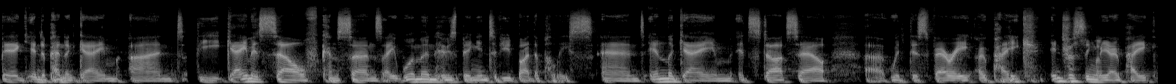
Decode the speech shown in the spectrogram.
big independent game. And the game itself concerns a woman who's being interviewed by the police. And in the game, it starts out uh, with this very opaque, interestingly opaque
